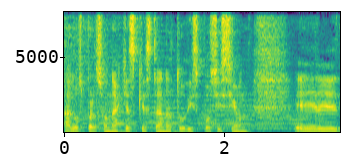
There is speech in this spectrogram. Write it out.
a los personajes que están a tu disposición. Eh,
